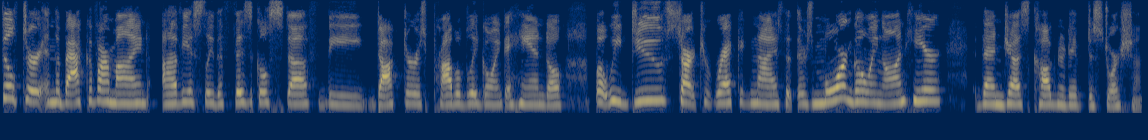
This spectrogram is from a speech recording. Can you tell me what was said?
filter in the back of our mind. Obviously, the physical stuff the doctor is probably going to handle, but we do start to recognize that there's more going on here than just cognitive distortion.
